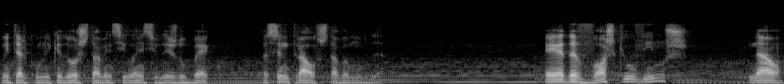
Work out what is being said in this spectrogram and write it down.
O intercomunicador estava em silêncio desde o beco. A central estava muda. É a da voz que ouvimos? Não,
